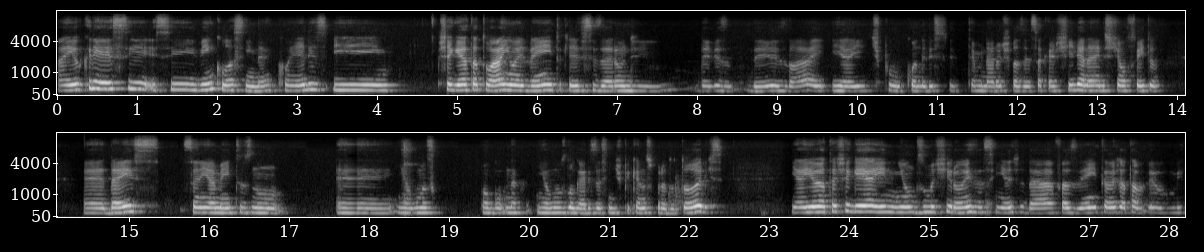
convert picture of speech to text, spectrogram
Aí eu criei esse, esse vínculo, assim, né, com eles e cheguei a tatuar em um evento que eles fizeram de deles, deles lá, e, e, aí, tipo, quando eles terminaram de fazer essa cartilha, né, eles tinham feito é, 10 saneamentos no, é, em, algumas, algum, na, em alguns lugares, assim, de pequenos produtores, e aí eu até cheguei aí em um dos mutirões, assim, ajudar a fazer, então eu já tava, eu me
